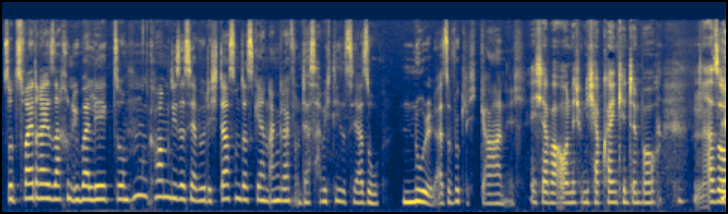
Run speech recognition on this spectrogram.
so zwei, drei Sachen überlegt, so, hm, komm, dieses Jahr würde ich das und das gern angreifen. Und das habe ich dieses Jahr so null, also wirklich gar nicht. Ich aber auch nicht und ich habe kein Kind im Bauch. Also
